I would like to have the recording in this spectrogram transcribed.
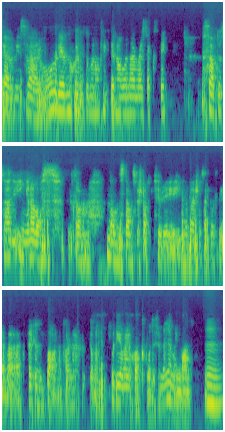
Även min svärmor levde med sjukdomen. Hon fick det när hon var närmare 60. Samtidigt så hade ju ingen av oss liksom, någonstans förstått hur det innebär som sagt att leva ett fertilt barn och ha den här sjukdomen. Och det var en chock både för mig och min man. Mm.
